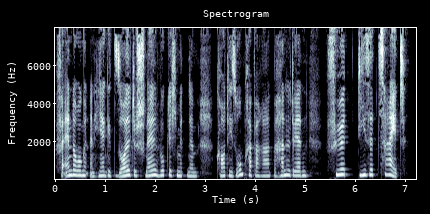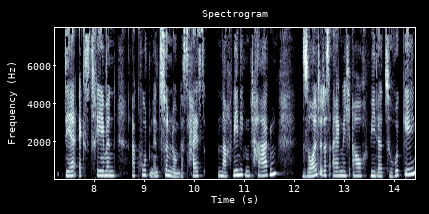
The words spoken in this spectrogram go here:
Veränderungen einhergeht, sollte schnell wirklich mit einem Cortisonpräparat behandelt werden für diese Zeit der extremen akuten Entzündung. Das heißt, nach wenigen Tagen sollte das eigentlich auch wieder zurückgehen.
